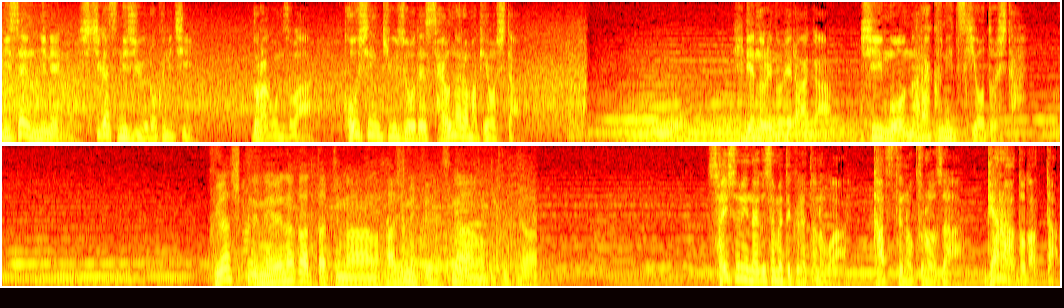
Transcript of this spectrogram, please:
2002年7月26日。ドラゴンズは甲子園球場でサヨナラ負けをした。秀則のエラーがチームを奈落に突き落とした。悔しくて寝れなかったっていうのは初めてですねあの時は。最初に慰めてくれたのはかつてのクローザーギャラードだった。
